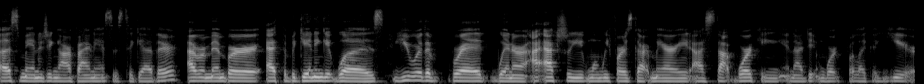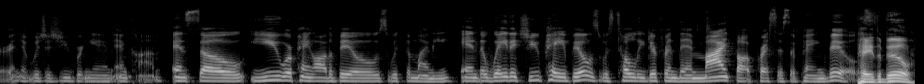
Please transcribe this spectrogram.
us managing our finances together. I remember at the beginning it was you were the breadwinner. I actually when we first got married, I stopped working and I didn't work for like a year and it was just you bringing in income. And so you were paying all the bills with the money and the way that you pay bills was totally different than my thought process of paying bills. Pay the bill.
